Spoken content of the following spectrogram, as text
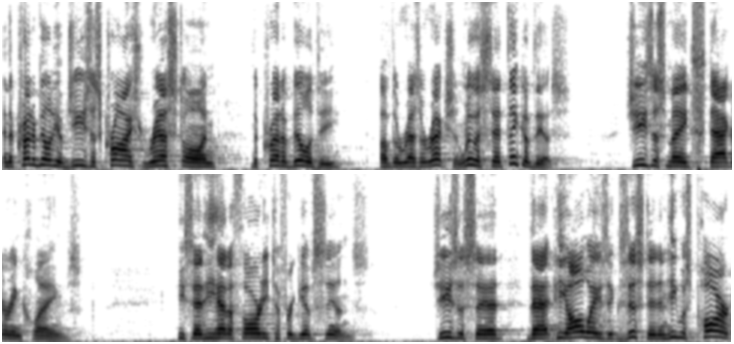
And the credibility of Jesus Christ rests on the credibility of the resurrection. Lewis said, Think of this. Jesus made staggering claims. He said he had authority to forgive sins. Jesus said that he always existed and he was part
